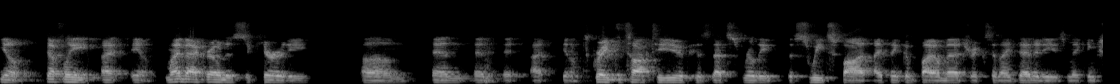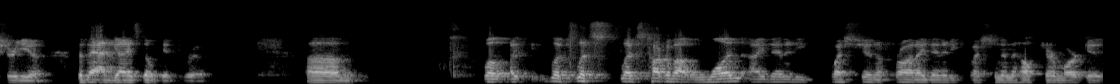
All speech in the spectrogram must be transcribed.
you know, definitely, I, you know, my background is security. Um, and and it, I, you know, it's great to talk to you because that's really the sweet spot, I think, of biometrics and identity is making sure you, the bad guys don't get through. Um, well, I, let's let's let's talk about one identity question, a fraud identity question in the healthcare market.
